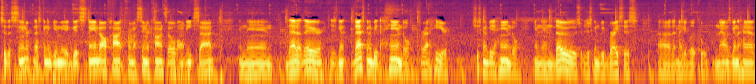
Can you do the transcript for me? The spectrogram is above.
to the center. That's gonna give me a good standoff height for my center console on each side. And then that up there is gonna, that's gonna be the handle right here. It's just gonna be a handle. And then those are just gonna be braces uh, that make it look cool. And that one's gonna have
